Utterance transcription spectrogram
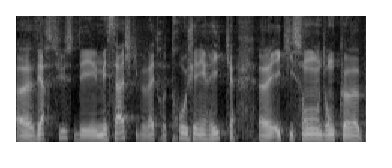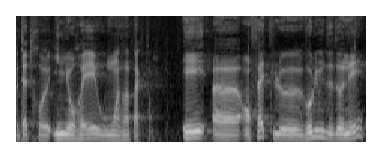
euh, versus des messages qui peuvent être trop génériques euh, et qui sont donc peut-être ignorés ou moins impactants. Et en fait, le volume de données,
